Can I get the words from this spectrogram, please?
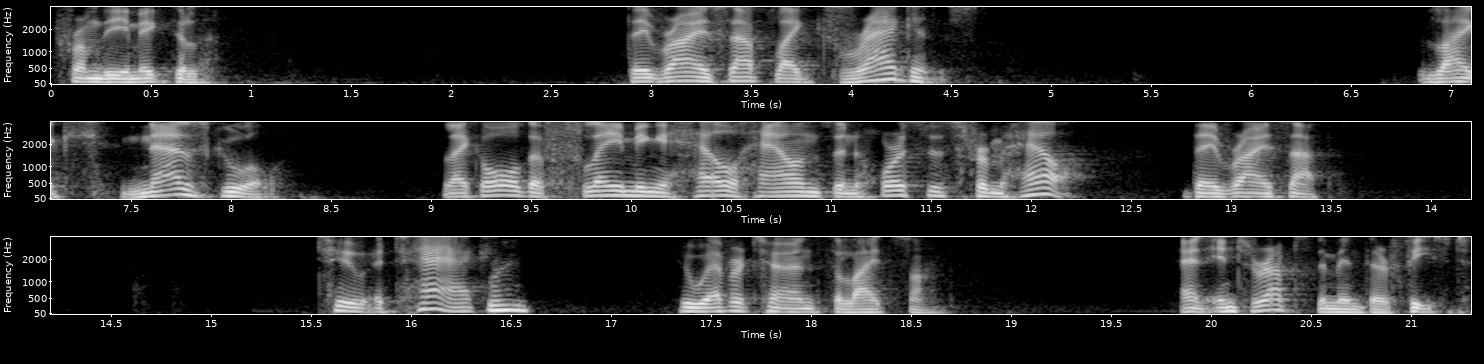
from the amygdala. They rise up like dragons, like Nazgul, like all the flaming hellhounds and horses from hell. They rise up to attack Right. whoever turns the lights on and interrupts them in their feast.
